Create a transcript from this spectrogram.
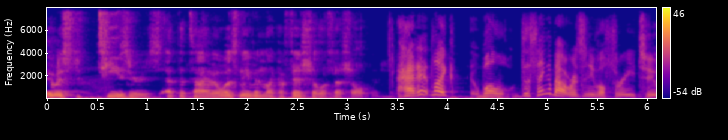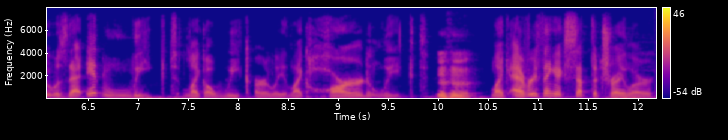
it was teasers at the time. It wasn't even like official official. had it like, well, the thing about Resident Evil 3 too was that it leaked like a week early, like hard leaked. hmm like everything except the trailer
